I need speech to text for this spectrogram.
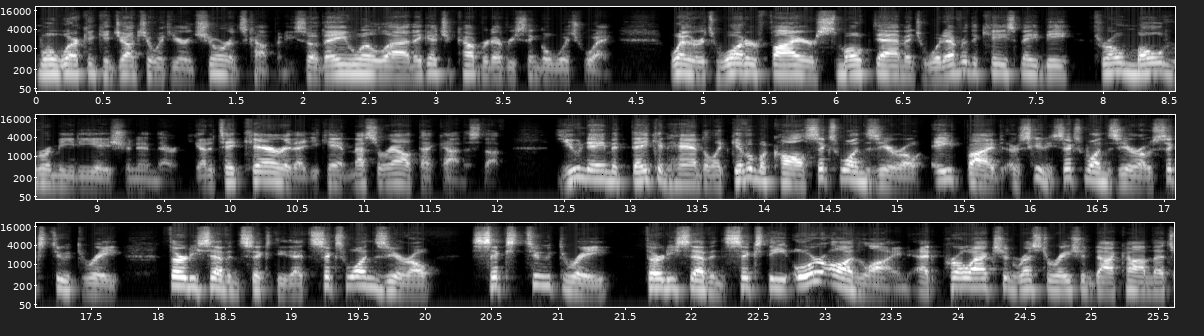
will work in conjunction with your insurance company. So they will, uh, they get you covered every single which way. Whether it's water, fire, smoke damage, whatever the case may be, throw mold remediation in there. You got to take care of that. You can't mess around with that kind of stuff. You name it, they can handle it. Give them a call 610 85, excuse me, 610 623 3760. That's 610 623 3760 or online at proactionrestoration.com. That's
